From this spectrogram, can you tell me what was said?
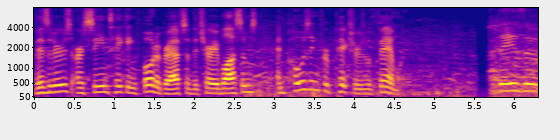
Visitors are seen taking photographs of the cherry blossoms and posing for pictures with family. Today is uh,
